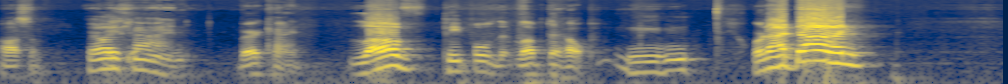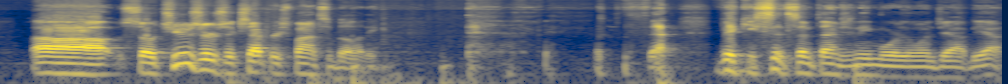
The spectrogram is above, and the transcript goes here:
Awesome. really kind. Very kind. Love people that love to help. hmm We're not done. Uh, so choosers accept responsibility. Vicky said sometimes you need more than one job. Yeah.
